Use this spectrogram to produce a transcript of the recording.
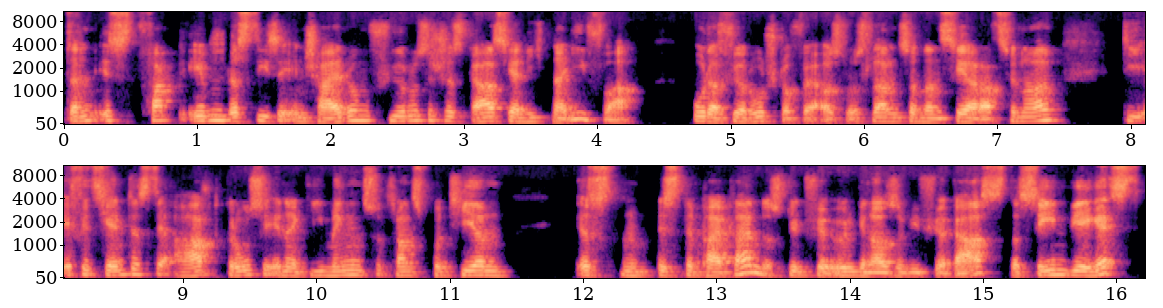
dann ist Fakt eben, dass diese Entscheidung für russisches Gas ja nicht naiv war oder für Rohstoffe aus Russland, sondern sehr rational. Die effizienteste Art, große Energiemengen zu transportieren, ist, ist eine Pipeline. Das gilt für Öl genauso wie für Gas. Das sehen wir jetzt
